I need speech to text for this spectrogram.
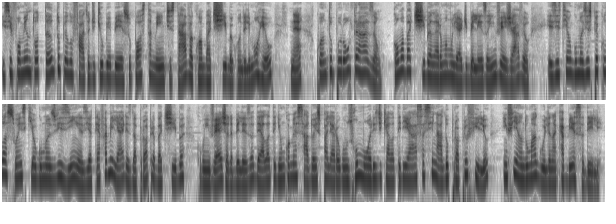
e se fomentou tanto pelo fato de que o bebê supostamente estava com a Bathsheba quando ele morreu, né, quanto por outra razão. Como a Batiba era uma mulher de beleza invejável, existem algumas especulações que algumas vizinhas e até familiares da própria Batiba, com inveja da beleza dela, teriam começado a espalhar alguns rumores de que ela teria assassinado o próprio filho, enfiando uma agulha na cabeça dele.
